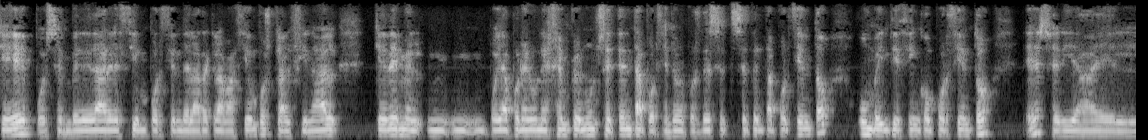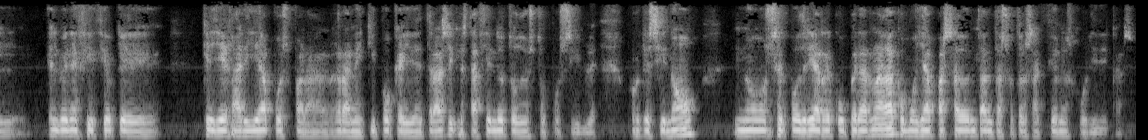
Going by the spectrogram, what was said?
que, pues en vez de dar el 100% de la reclamación, pues que al final quede, mm, voy a poner un ejemplo, en un 70%, pues de ese 70%, un 25% ¿eh? sería el, beneficio que, que llegaría pues para el gran equipo que hay detrás y que está haciendo todo esto posible. Porque si no, no se podría recuperar nada como ya ha pasado en tantas otras acciones jurídicas.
